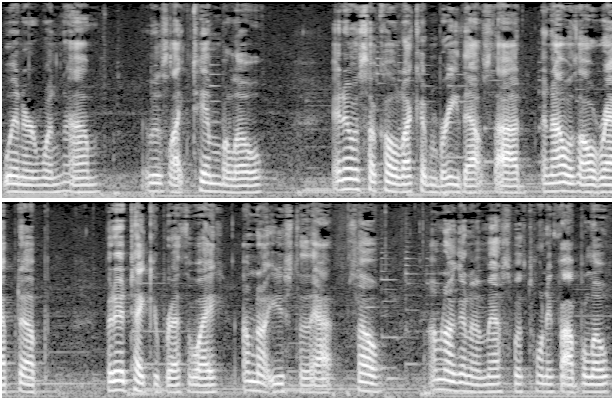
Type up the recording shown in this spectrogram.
winter one time. It was like 10 below. And it was so cold I couldn't breathe outside. And I was all wrapped up but it'd take your breath away. I'm not used to that, so I'm not to mess with 25 below.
